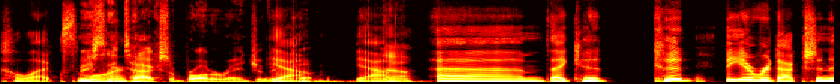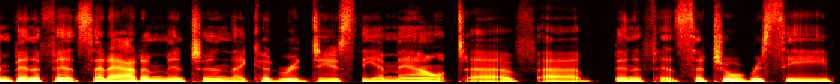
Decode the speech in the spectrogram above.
collect some Basically, more. tax a broader range of Yeah. income. Yeah. Um, they could could be a reduction in benefits that Adam mentioned. They could reduce the amount of uh, benefits that you'll receive.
